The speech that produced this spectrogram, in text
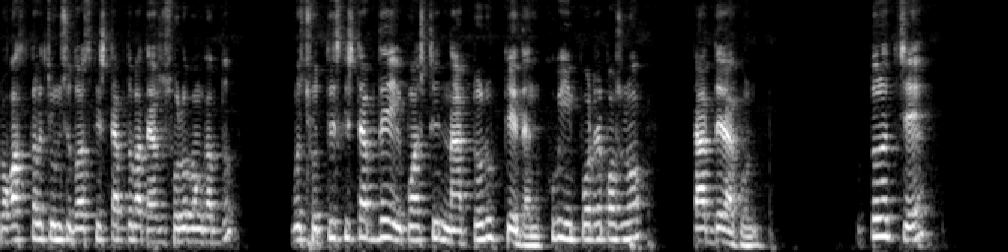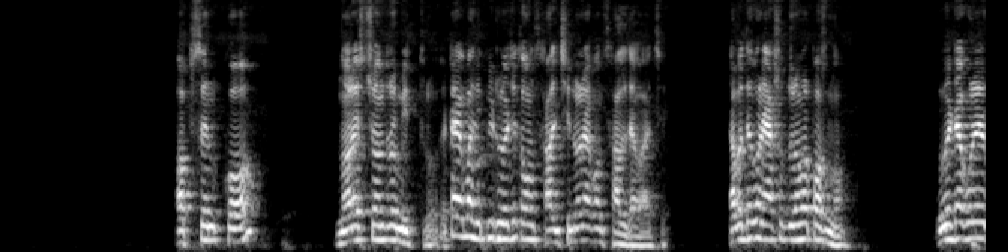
প্রকাশকাল হচ্ছে উনিশশো দশ খ্রিস্টাব্দ বা তেরোশো ষোলো বঙ্গাব্দ। উনিশশো ছত্রিশ খ্রিস্টাব্দে এই উপন্যাসটির নাট্যরূপ কে দেন। খুবই ইম্পর্টেন্ট প্রশ্ন স্টার দিয়ে রাখুন। উত্তর হচ্ছে অপশন ক নরেশচন্দ্র মিত্র। এটা একবার রিপিট হয়েছে, তখন সাল ছিল না, এখন সাল দেওয়া আছে। তারপর দেখুন একশো দু নম্বর প্রশ্ন। রবীন্দ্র ঠাকুরের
